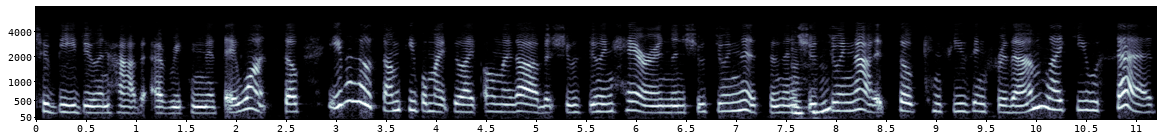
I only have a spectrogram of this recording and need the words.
to be, do, and have everything that they want. So even though some people might be like, "Oh my God," but she was doing hair, and then she was doing this, and then mm-hmm. she was mm-hmm. doing that. It's so confusing for them. Like you said,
